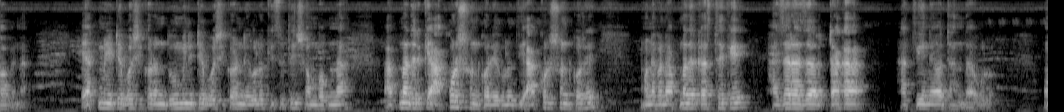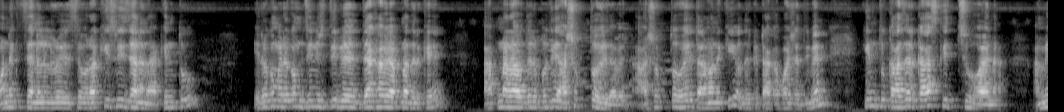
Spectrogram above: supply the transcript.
হবে না। এক মিনিটে বশীকরণ, দু মিনিটে বশীকরণ, এগুলো কিছুতেই সম্ভব না। আপনাদেরকে আকর্ষণ করে, এগুলো দিয়ে আকর্ষণ করে মনে করেন আপনাদের কাছ থেকে হাজার হাজার টাকা হাতিয়ে নেওয়ার ধান্দাগুলো অনেক চ্যানেল রয়েছে, ওরা কিছুই জানে না, কিন্তু এরকম এরকম জিনিস দিবে, দেখাবে আপনাদেরকে, আপনারা ওদের প্রতি আসক্ত হয়ে যাবেন। আসক্ত হয়ে তার মানে কি? ওদেরকে টাকা পয়সা দিবেন, কিন্তু কাজের কাজ কিচ্ছু হয় না। আমি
